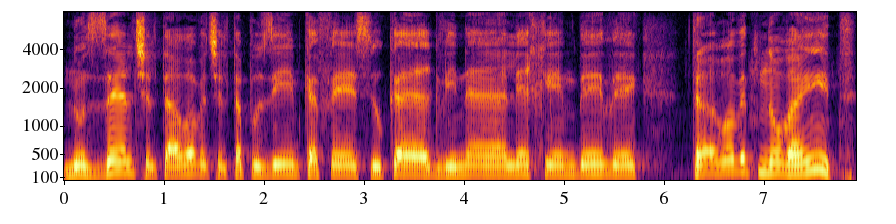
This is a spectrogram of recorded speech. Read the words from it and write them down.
נוזל של תערובת של תפוזים, קפה, סוכר, גבינה, לחם, דבק, תערובת נוראית.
